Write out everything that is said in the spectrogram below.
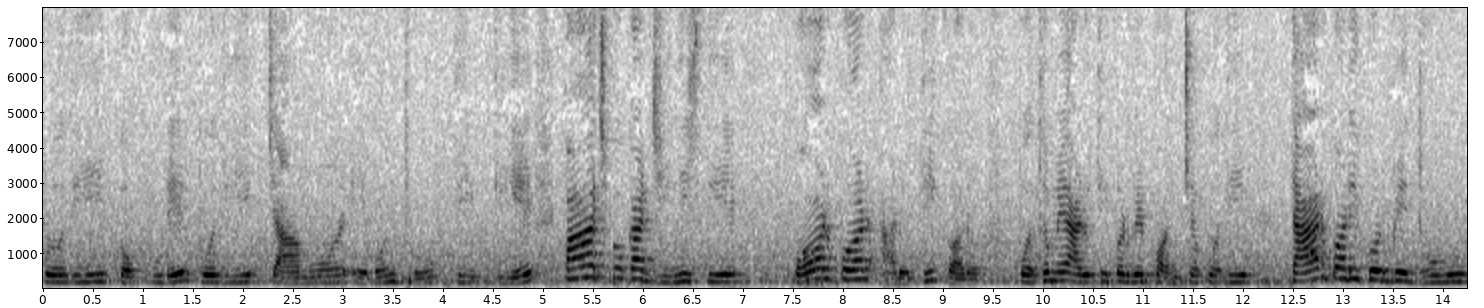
প্রদীপ কর্পূরের প্রদীপ, চামর এবং ধূপ দ্বীপ দিয়ে পাঁচ প্রকার জিনিস দিয়ে পর পর আরতি করো। প্রথমে আরতি করবে পঞ্চপ্রদীপ, তারপরে করবে ধূপ,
